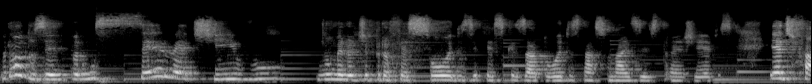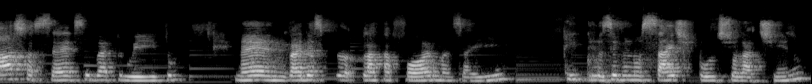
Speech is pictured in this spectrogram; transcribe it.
produzido por um seletivo número de professores e pesquisadores nacionais e estrangeiros. E é de fácil acesso, gratuito, né, em várias plataformas aí, inclusive no site Pulso Latino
